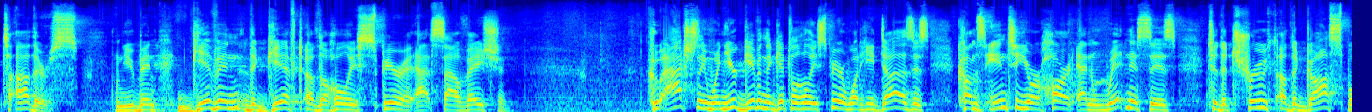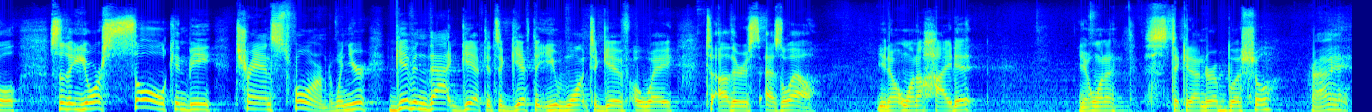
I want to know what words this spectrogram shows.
to others. When you've been given the gift of the Holy Spirit at salvation, who actually, when you're given the gift of the Holy Spirit, what he does is comes into your heart and witnesses to the truth of the gospel so that your soul can be transformed. When you're given that gift, it's a gift that you want to give away to others as well. You don't want to hide it, you don't want to stick it under a bushel, right?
